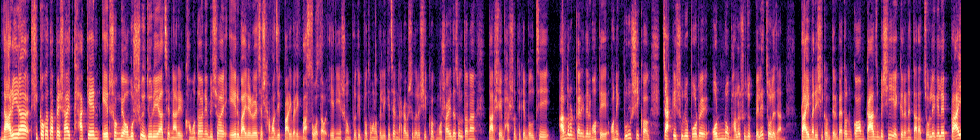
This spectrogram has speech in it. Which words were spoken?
নারীরা শিক্ষকতা পেশায় থাকেন, এর সঙ্গে অবশ্যই জড়িয়ে আছে নারীর ক্ষমতায়নের বিষয়, এর বাইরে রয়েছে সামাজিক পারিবারিক বাস্তবতাও। এ নিয়ে সম্প্রতি প্রথম আলোতে লিখেছেন ঢাকা বিশ্ববিদ্যালয়ের শিক্ষক মোশাহিদা সুলতানা। তার সেই ভাষ্য থেকে বলছি, আন্দোলনকারীদের মতে অনেক পুরুষ শিক্ষক চাকরি শুরু করে অন্য ভালো সুযোগ পেলে চলে যান। প্রাইমারি শিক্ষকদের বেতন কম, কাজ বেশি, এ কারণে তারা চলে গেলে প্রায়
